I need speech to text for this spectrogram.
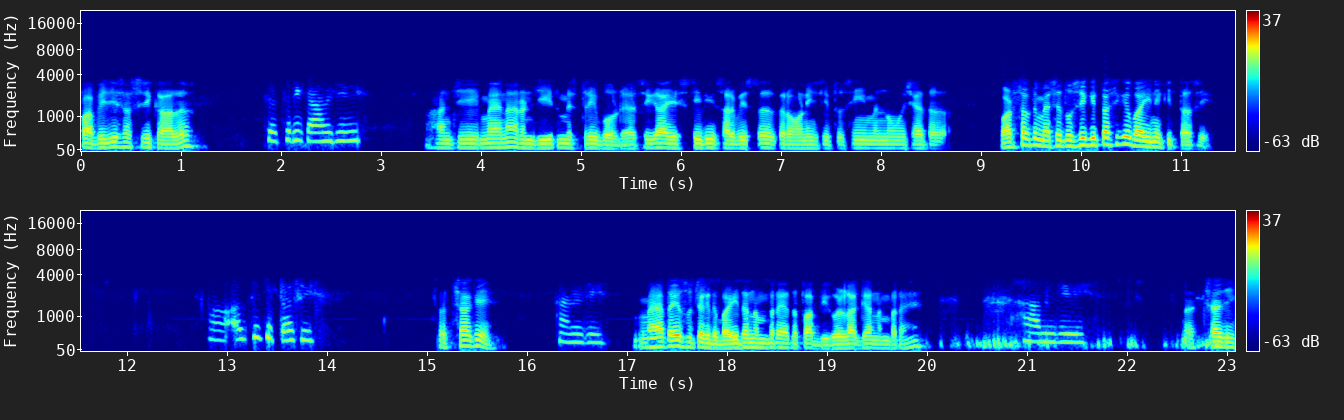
ਭਾਬੀ ਜੀ ਸਤਿ ਸ੍ਰੀ ਅਕਾਲ। ਸਤਿ ਸ੍ਰੀ ਅਕਾਲ ਜੀ। ਹਾਂਜੀ ਮੈਂ ਨਾ ਰਣਜੀਤ ਮਿਸਤਰੀ ਬੋਲ ਰਿਹਾ ਸੀਗਾ ਏਸੀ ਦੀ ਸਰਵਿਸ ਕਰਵਾਉਣੀ ਸੀ ਤੁਸੀਂ ਮੈਨੂੰ ਸ਼ਾਇਦ WhatsApp ਤੇ ਮੈਸੇਜ ਤੁਸੀਂ ਕੀਤਾ ਸੀ ਕਿ ਬਾਈ ਨੇ ਕੀਤਾ ਸੀ? ਹਾਂ ਅਸੀਂ ਕੀਤਾ ਸੀ। ਅੱਛਾ ਕਿ? ਹਾਂਜੀ। ਮੈਂ ਤਾਂ ਇਹ ਸੋਚਿਆ ਕਿ ਬਾਈ ਦਾ ਨੰਬਰ ਹੈ ਤਾਂ ਭਾਬੀ ਕੋਲ ਲੱਗ ਗਿਆ ਨੰਬਰ ਹੈ। ਹਾਂਜੀ। ਅੱਛਾ ਜੀ।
